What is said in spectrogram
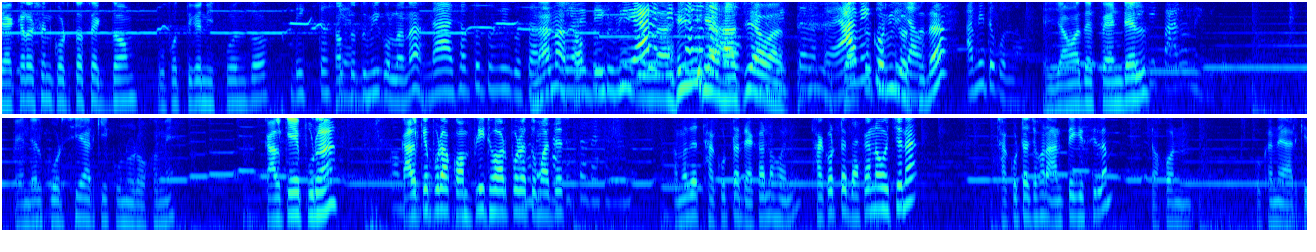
ডেকোরেশন করতেছে একদম উপর থেকে নিচ পর্যন্ত। দেখতেছি সব তো। তুমি করলা না? না সব তো তুমি করছ। না, না, সব তো তুমি করলা। হাসি আবার। আমি তো করছি যাও। আমি তো করলাম। এই যে আমাদের প্যান্ডেল। কি পারো নাকি? করতে? প্যান্ডেল করছি আর কি কোনো রকমে। কালকে পুরা কালকে পুরা কমপ্লিট হওয়ার পরে তোমাদের। আমাদের ঠাকুরটা দেখানো হয়নি। ঠাকুরটা দেখানো হচ্ছে না? ঠাকুরটা যখন আনতে গেছিলাম তখন ওখানে আর কি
